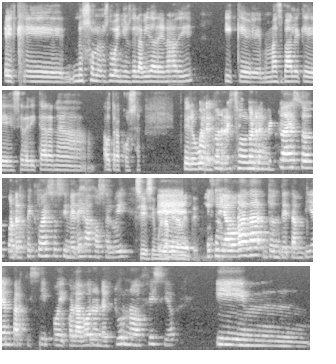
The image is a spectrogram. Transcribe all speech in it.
el que no son los dueños de la vida de nadie y que más vale que se dedicaran a otra cosa. Pero bueno, con, respecto a eso, con respecto a eso, si me deja José Luis, sí, sí, muy rápidamente. Eh, yo soy abogada, donde también participo y colaboro en el turno de oficio y mm,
